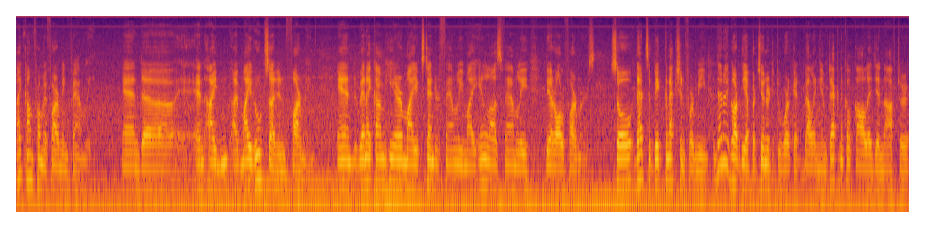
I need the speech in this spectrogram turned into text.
I come from a farming family. And uh, and I, I my roots are in farming and when I come here my extended family my in-laws family they're all farmers so that's a big connection for me. And then I got the opportunity to work at Bellingham Technical College, and after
